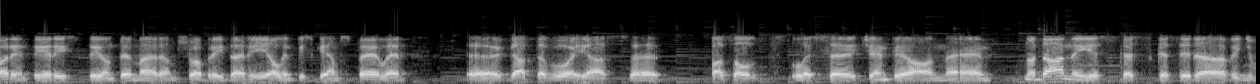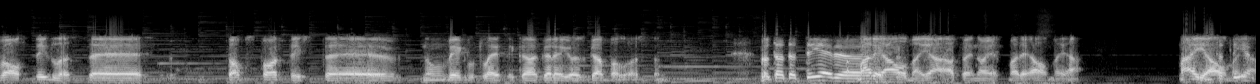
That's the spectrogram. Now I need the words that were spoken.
orientieristi un, piemēram, šobrīd arī Olimpiskajām spēlēm gatavojās pasaules čempioni no Dānijas, kas, kas ir viņu valsts izlasē, top sportisti, nu, vieglatlētikā, garajos gabalos. Un, nu, tātad tie ir. Marija Alma, jā, atvainojiet, Marija Alma, jā. Maija Alma, jā.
